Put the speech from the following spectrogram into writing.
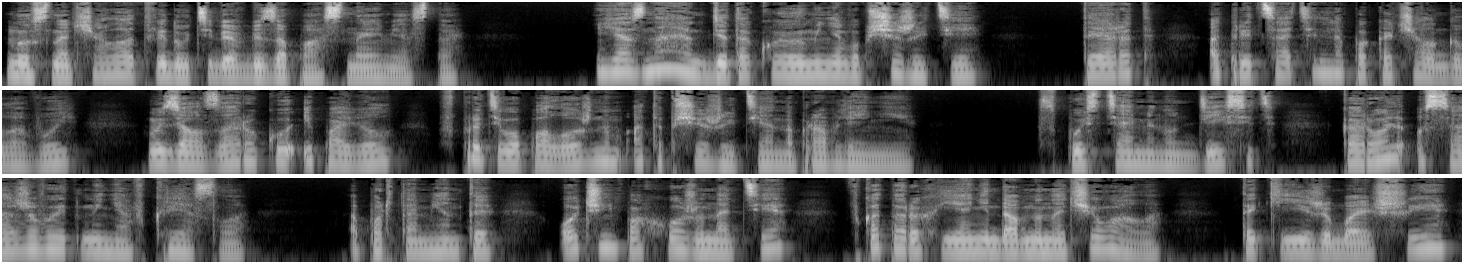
Но сначала отведу тебя в безопасное место». «Я знаю, где такое у меня в общежитии». Террет отрицательно покачал головой, взял за руку и повел в противоположном от общежития направлении. Спустя минут десять король усаживает меня в кресло. Апартаменты очень похожи на те, в которых я недавно ночевала, такие же большие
